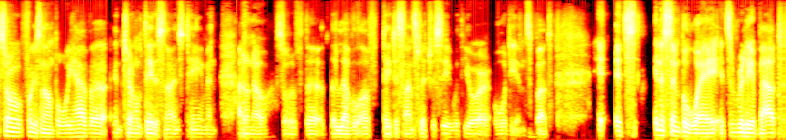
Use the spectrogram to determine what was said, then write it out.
so for example we have an internal data science team and i don't know sort of the the level of data science literacy with your audience but it, it's in a simple way it's really about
